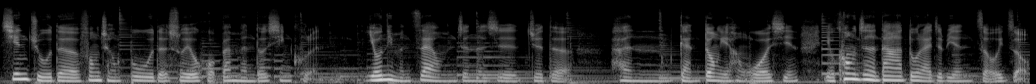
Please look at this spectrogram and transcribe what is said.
新竹的风城部的所有伙伴们都辛苦了，有你们在，我们真的是觉得很感动，也很窝心。有空真的大家多来这边走一走。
